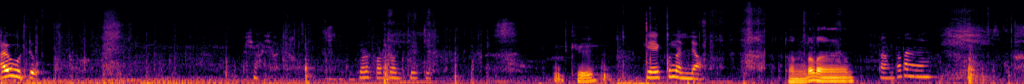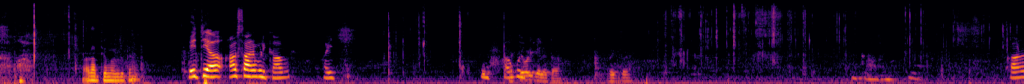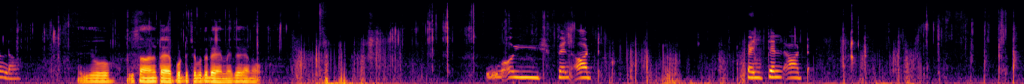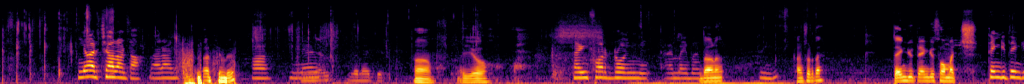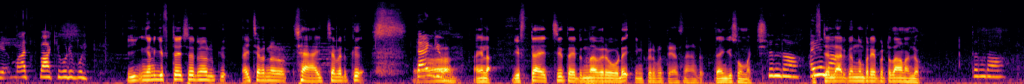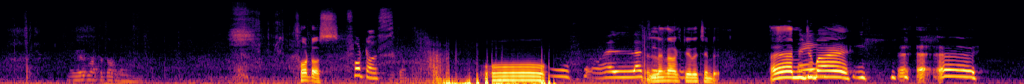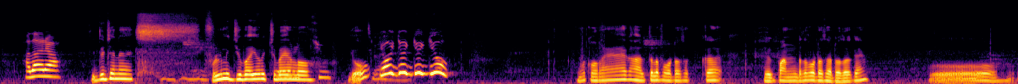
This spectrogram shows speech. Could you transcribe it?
അത് കിട്ടു ഇവിടെ കട കളിച്ചു ഓക്കെ കേക്ക് നല്ല ആ സാധനം വിളിക്കാം. കാണണ്ടോ അയ്യോ ഈ സാധനം ടാപ്പ് ഒട്ടിച്ചപ്പോൾ ഡാമേജ് ആയണോ ആയാണോ പെൻ ആർട്ട് പെന്റൽ ആർട്ട്. ഞാൻ അടിച്ച ആളാട്ടാ. വേറെ ആൾ. ആ പിന്നെ ആ അയ്യോ. Thank for drawing me my birth ഇതാണ്. കാണിച്ചു കൊടുത്തേ? Thank you thank you so much thank you thank you ബാക്കി കൂടി പൊളിക്ക് ഈ ഇങ്ങനെ ഗിഫ്റ്റ് അയച്ചവർക്ക് അയച്ചവരിനോട് ഛേ, അയച്ചവർക്ക് താങ്ക് യു അങ്ങനല്ല. ഗിഫ്റ്റ് അയച്ച് തരുന്നവരോട് എനിക്കൊരു പ്രത്യേക സ്നേഹമുണ്ട് താങ്ക് യു സോ മച്ച് ഇതെന്താ ഗിഫ്റ്റ് എല്ലാവർക്കും ഒന്നും പ്രിയപ്പെട്ടതാണല്ലോ. ഇതെന്താ ഫോട്ടോസ്. ഫോട്ടോസ്. ഓ. എല്ലാം എല്ലാം കളക്ട് ചെയ്ത് വെച്ചിട്ടുണ്ട്. ഏ മിജു ബായ്. അതാരാ? ഇത് ചെന്നെ. ഫുൾ മിജു ബായോ റിച്ചു ബായോ ആണല്ലോ യോ. യോ യോ യോ യോ. നമ്മൾ കുറേ കാലത്തുള്ള ഫോട്ടോസൊക്കെ ഒക്കെ പണ്ടത്തെ ഫോട്ടോസ് ആട്ടോ അതൊക്കെ. ഓ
